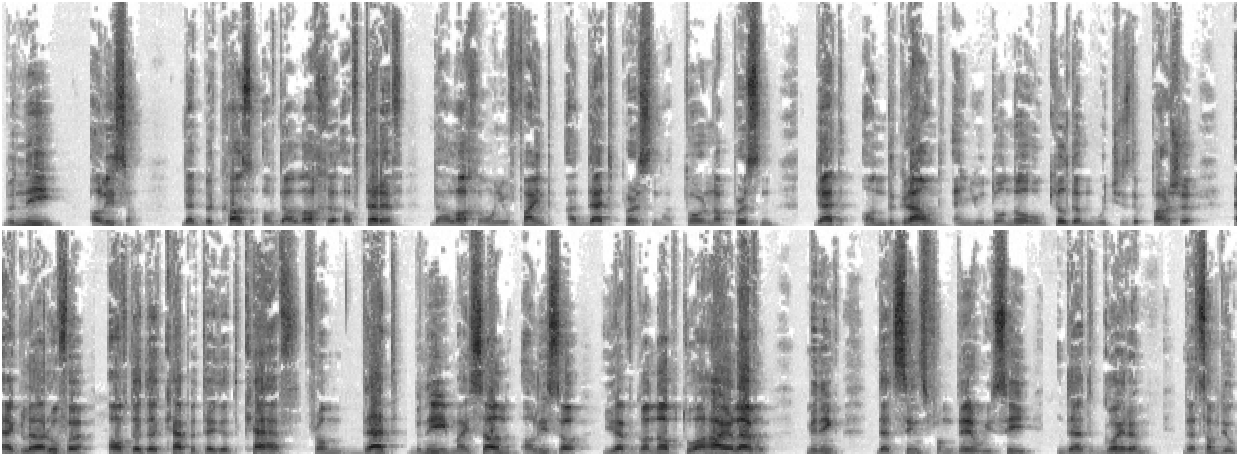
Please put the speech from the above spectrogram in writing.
b'ni alisa. That because of the halacha of teref, the halacha when you find a dead person, a torn up person, dead on the ground, and you don't know who killed them, which is the parsha Egla Arufa of the decapitated calf, from that Bni, my son, Alisa, you have gone up to a higher level. Meaning that since from there we see that Goyrem, that somebody who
